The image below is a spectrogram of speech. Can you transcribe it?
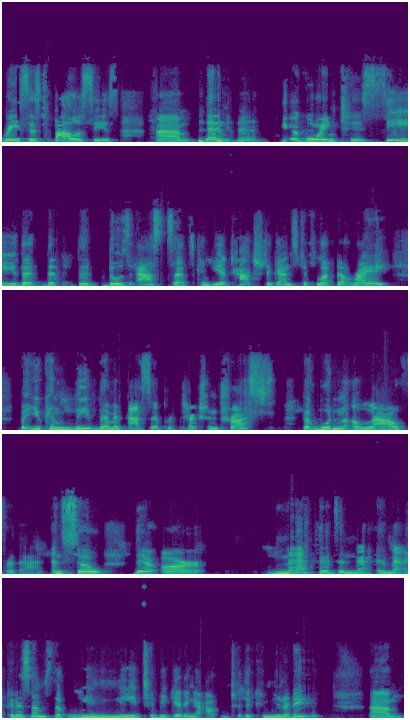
racist policies, um, then you're going to see that that the, those assets can be attached against if left outright, but you can leave them in asset protection trusts that wouldn't allow for that. And so there are methods and, me- and, mechanisms that we need to be getting out into the community. Um,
